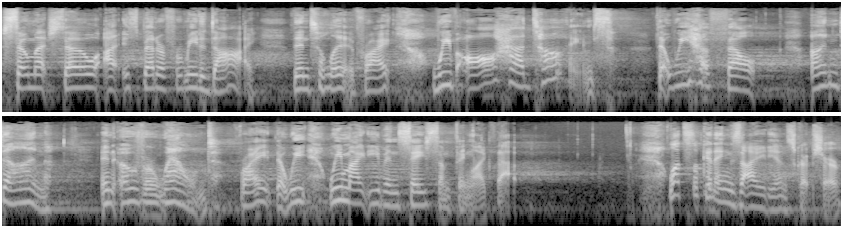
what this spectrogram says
So much so, I, it's better for me to die than to live, right? We've all had times that we have felt undone and overwhelmed, right? That we, we might even say something like that. Let's look at anxiety in scripture.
